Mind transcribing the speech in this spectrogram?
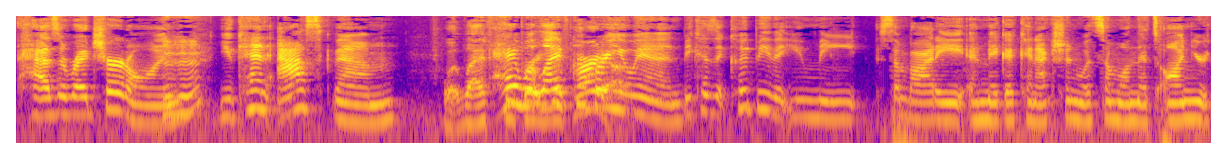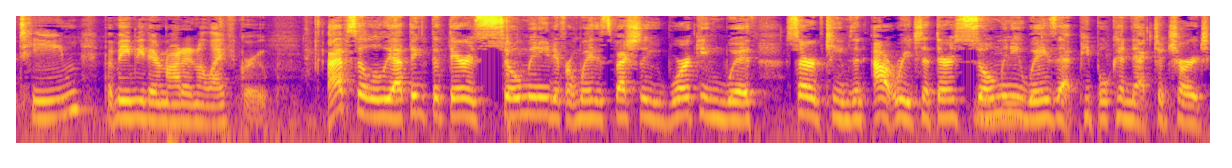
has a red shirt on, Mm-hmm. you can ask them, what life hey, what are life group are of? you in? Because it could be that you meet somebody and make a connection with someone that's on your team, but maybe they're not in a life group. Absolutely. I think that there is so many different ways, especially working with serve teams and outreach, that there's so many mm-hmm. ways that people connect to church.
